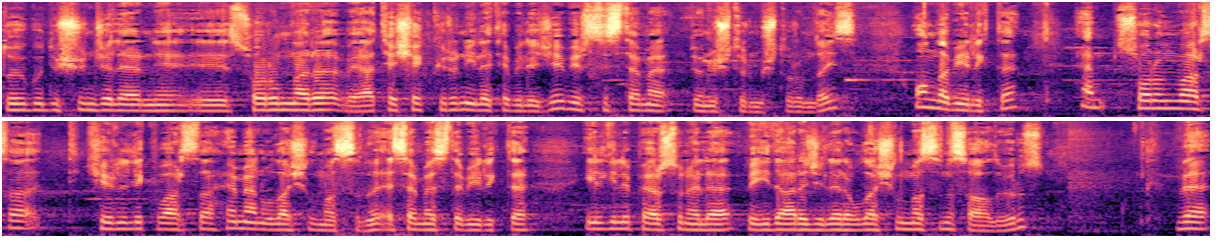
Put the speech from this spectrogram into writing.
duygu düşüncelerini, e, sorunları veya teşekkürünü iletebileceği bir sisteme dönüştürmüş durumdayız. Onunla birlikte hem sorun varsa, kirlilik varsa hemen ulaşılmasını, SMS'le birlikte ilgili personele ve idarecilere ulaşılmasını sağlıyoruz ve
